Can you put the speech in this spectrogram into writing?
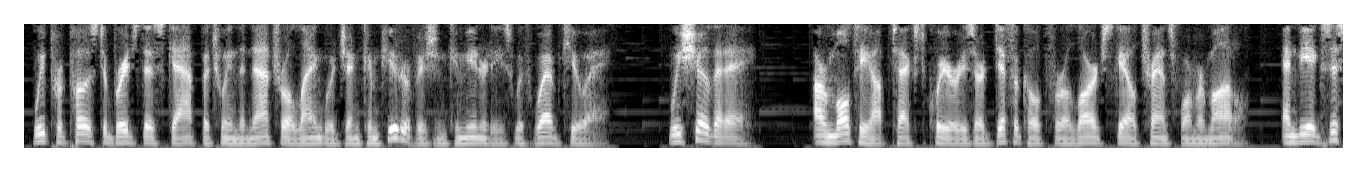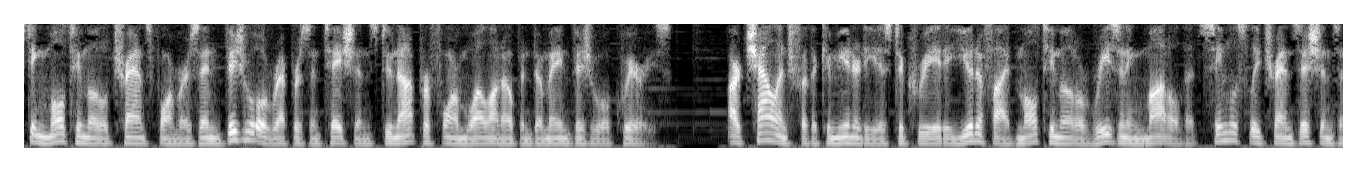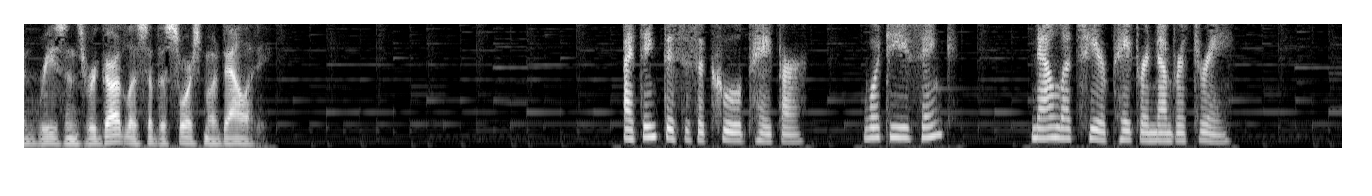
We propose to bridge this gap between the natural language and computer vision communities with WebQA. We show that A. Our multi hop text queries are difficult for a large scale transformer model and the existing multimodal transformers and visual representations do not perform well on open domain visual queries. Our challenge for the community is to create a unified multimodal reasoning model that seamlessly transitions and reasons regardless of the source modality. I think this is a cool paper. What do you think? Now let's hear paper number three.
